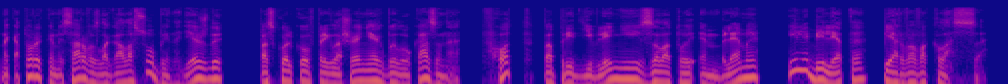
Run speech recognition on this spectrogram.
на который комиссар возлагал особые надежды, поскольку в приглашениях было указано вход по предъявлении золотой эмблемы или билета первого класса.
